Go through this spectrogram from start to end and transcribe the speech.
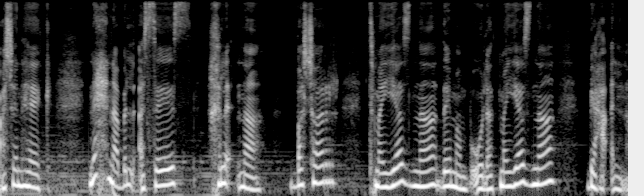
عشان هيك نحن بالأساس خلقنا بشر تميزنا دايما بقولها تميزنا بعقلنا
